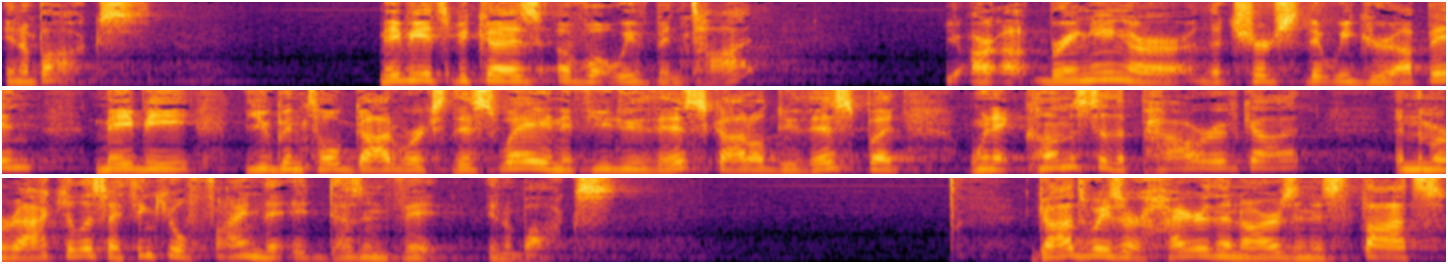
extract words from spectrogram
in a box. Maybe it's because of what we've been taught our upbringing or the church that we grew up in. Maybe you've been told God works this way, and if you do this, God will do this. But when it comes to the power of God and the miraculous, I think you'll find that it doesn't fit in a box. God's ways are higher than ours, and his thoughts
